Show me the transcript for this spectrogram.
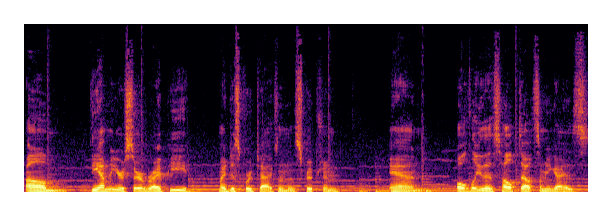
Um, DM me your server IP, my Discord tag's in the description, and hopefully this helped out some of you guys.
